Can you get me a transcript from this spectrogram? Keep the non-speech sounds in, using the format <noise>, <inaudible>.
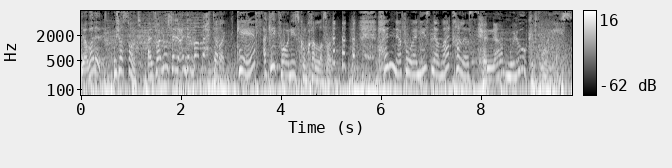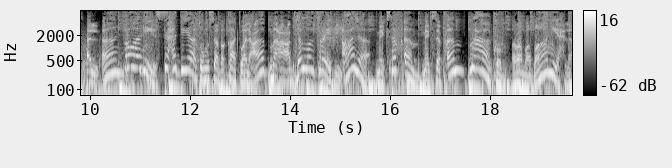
يا ولد وش هالصوت؟ الفانوس اللي عند الباب احترق. كيف؟ أكيد فوانيسكم خلصت. <laughs> حنا فوانيسنا ما تخلص. حنا ملوك الفوانيس. الآن فوانيس. تحديات ومسابقات وألعاب مع عبد الله الفريدي على Mix FM. Mix FM معاكم. رمضان يحلى.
